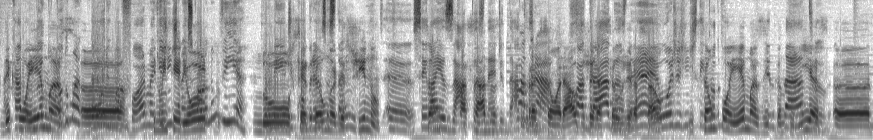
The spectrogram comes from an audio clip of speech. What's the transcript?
de poemas, toda uma cor e uma forma que, que a gente interior, na escola não via. No meio de cobranças nordestino, tão, uh, sei lá, exatas, né, de datas. tradição oral, de geração em né? geração. Né? Hoje a gente tem são poemas e cantorias uh,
